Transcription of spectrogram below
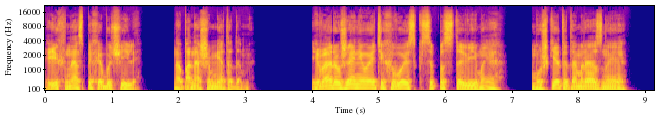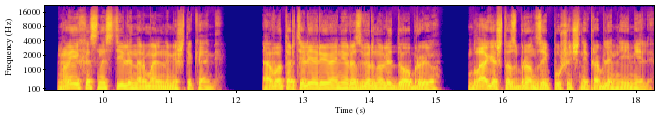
их наспех обучили, но по нашим методам. И вооружение у этих войск сопоставимое. Мушкеты там разные, но их оснастили нормальными штыками. А вот артиллерию они развернули добрую, благо что с бронзой пушечной проблем не имели.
